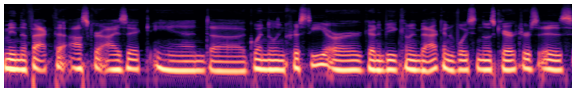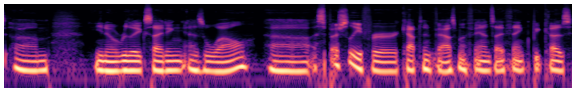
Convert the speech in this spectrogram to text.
I mean, the fact that Oscar Isaac and uh, Gwendoline Christie are going to be coming back and voicing those characters is, um, you know, really exciting as well, uh, especially for Captain Phasma fans, I think, because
